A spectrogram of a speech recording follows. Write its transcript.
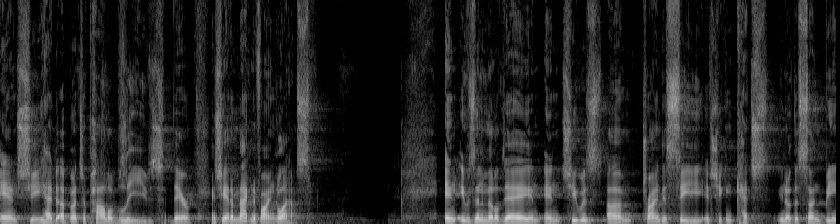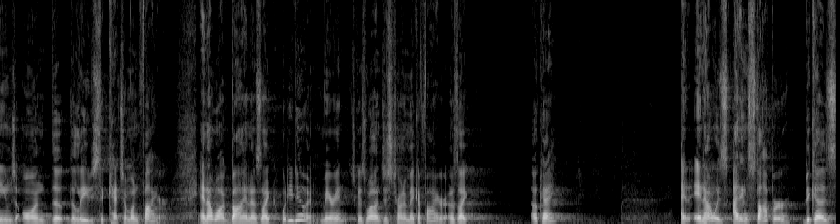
And she had a bunch of pile of leaves there, and she had a magnifying glass. And it was in the middle of the day, and, and she was um, trying to see if she can catch, you know, the sun beams on the, the leaves to catch them on fire. And I walked by and I was like, What are you doing, Marion? She goes, Well, I'm just trying to make a fire. And I was like, Okay. And, and I was, I didn't stop her because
